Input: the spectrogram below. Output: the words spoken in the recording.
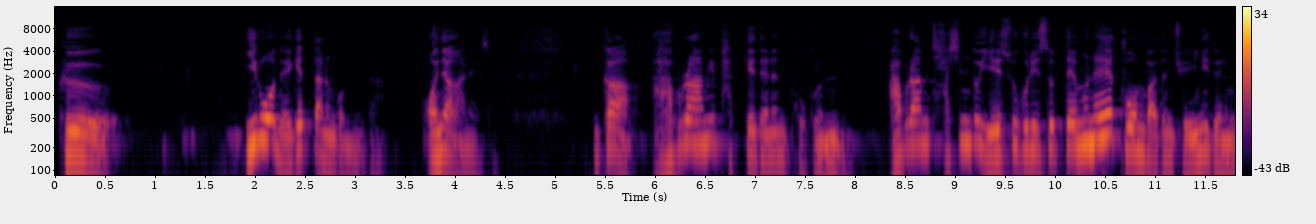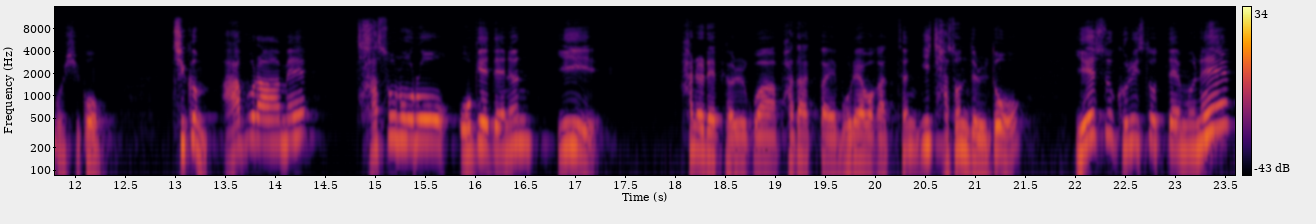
그 이루어내겠다는 겁니다. 언약 안에서. 그러니까 아브라함이 받게 되는 복은 아브라함 자신도 예수 그리스도 때문에 구원받은 죄인이 되는 것이고 지금 아브라함의 자손으로 오게 되는 이 하늘의 별과 바닷가의 모래와 같은 이 자손들도 예수 그리스도 때문에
